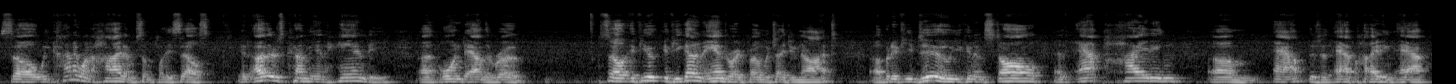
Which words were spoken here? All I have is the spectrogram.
so we kind of want to hide them someplace else and others come in handy uh, on down the road. So if you if you got an Android phone which I do not uh, but if you do you can install an app hiding um, app there's an app hiding app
